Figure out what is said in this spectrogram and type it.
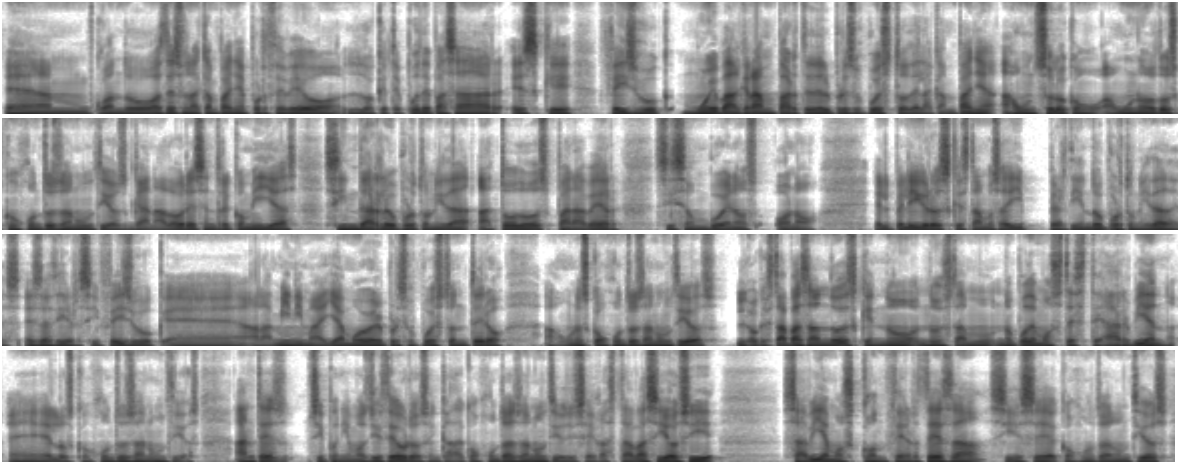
Em, cuando haces una campaña por CBO, lo que te puede pasar es que Facebook mueva gran parte del presupuesto de la campaña a, un solo, a uno o dos conjuntos de anuncios ganadores, entre comillas, sin darle oportunidad a todos para ver si son buenos o no. El peligro es que estamos ahí perdiendo oportunidades. Es decir, si Facebook eh, a la mínima ya mueve el presupuesto entero a unos conjuntos de anuncios, lo que está pasando es que no, no, estamos, no podemos testear bien eh, los conjuntos de anuncios. Antes, si poníamos 10 euros en cada conjunto de anuncios y se gastaba sí o sí, sabíamos con certeza si ese conjunto de anuncios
